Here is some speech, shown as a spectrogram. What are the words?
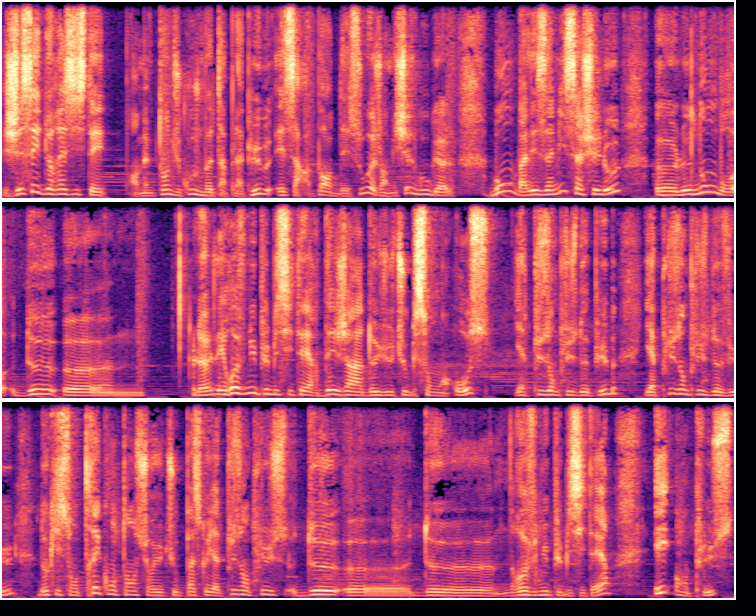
j'essaye de résister. En même temps, du coup, je me tape la pub et ça rapporte des sous à Jean-Michel Google. Bon, bah les amis, sachez-le, euh, le nombre de... Euh, les revenus publicitaires déjà de YouTube sont en hausse. Il y a de plus en plus de pubs, il y a de plus en plus de vues, donc ils sont très contents sur YouTube parce qu'il y a de plus en plus de, euh, de revenus publicitaires. Et en plus,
